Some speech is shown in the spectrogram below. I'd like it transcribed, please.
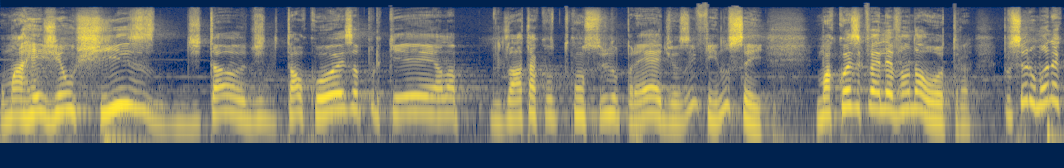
uma região X de tal, de tal coisa, porque ela lá está construindo prédios, enfim, não sei. Uma coisa que vai levando a outra. Para o ser humano é-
